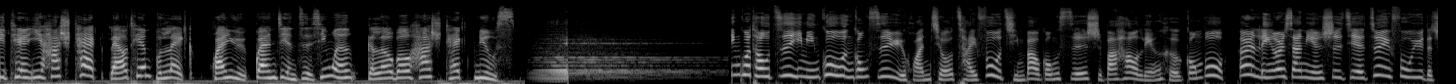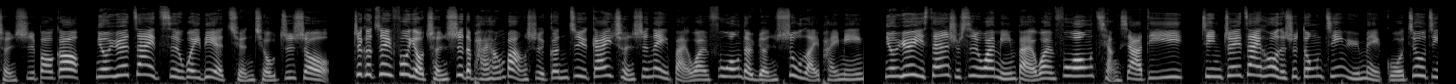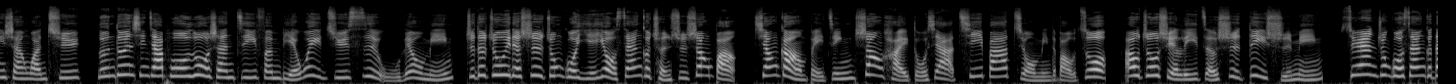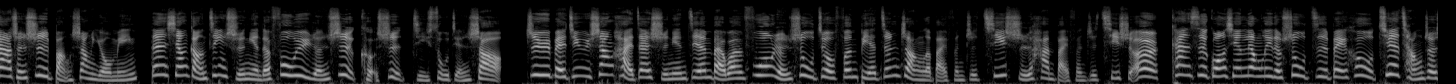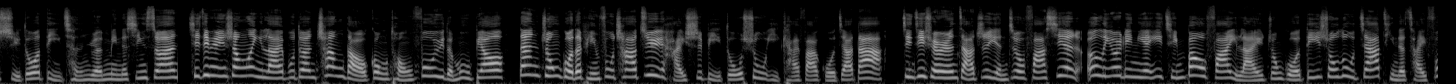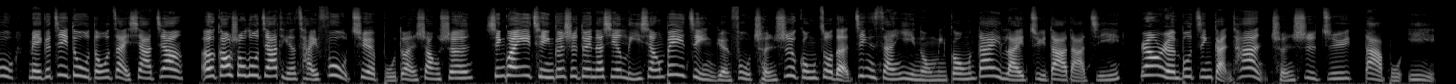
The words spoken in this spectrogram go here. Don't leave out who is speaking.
Speaker 1: 一天一 hashtag 聊天不累，寰宇关键字新闻 global hashtag news。
Speaker 2: 英国投资移民顾问公司与环球财富情报公司十八号联合公布二零二三年世界最富裕的城市报告，纽约再次位列全球之首。这个最富有城市的排行榜是根据该城市内百万富翁的人数来排名。纽约以三十四万名百万富翁抢下第一，紧追在后的是东京与美国旧金山湾区，伦敦、新加坡、洛杉矶分别位居四五六名。值得注意的是，中国也有三个城市上榜，香港、北京、上海夺下七八九名的宝座，澳洲雪梨则是第十名。虽然中国三个大城市榜上有名，但香港近十年的富裕人士可是急速减少。至于北京与上海，在十年间，百万富翁人数就分别增长了百分之七十和百分之七十二。看似光鲜亮丽的数字背后，却藏着许多底层人民的辛酸。习近平上任以来，不断倡导共同富裕的目标，但中国的贫富差距还是比多数已开发国家大。经济学人杂志研究发现，二零二零年疫情爆发以来，中国低收入家庭的财富每个季度都在下降，而高收入家庭的财富却不断上升。新冠疫情更是对那些离乡背井远赴城市工作的近三亿农民工带来巨大打击，让人不禁感叹城市居大不易。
